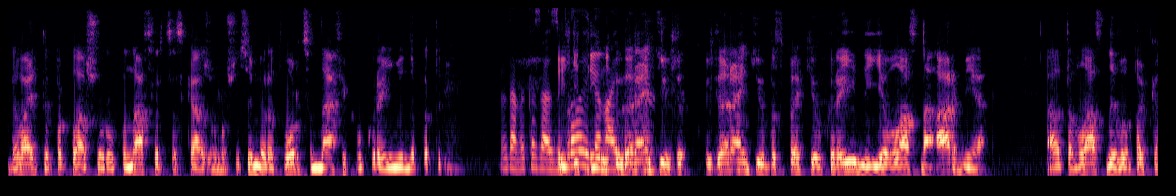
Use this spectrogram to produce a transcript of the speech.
Давайте, поклавши руку на серце, скажемо, що ці миротворці нафіг в Україні не потрібні. Ну так, ви казали, зброю давайте. гарантією, гарантією безпеки України є власна армія та власне ВПК.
